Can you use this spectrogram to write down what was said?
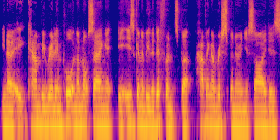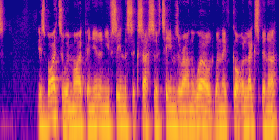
you know, it can be really important. I'm not saying it, it is going to be the difference, but having a wrist spinner in your side is is vital in my opinion. And you've seen the success of teams around the world when they've got a leg spinner,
